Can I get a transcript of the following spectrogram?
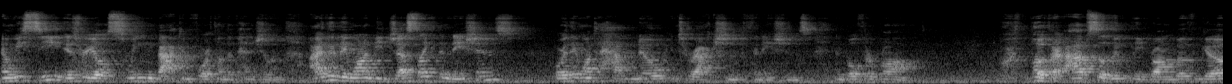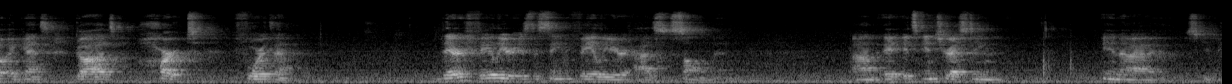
And we see Israel swinging back and forth on the pendulum. Either they want to be just like the nations, or they want to have no interaction with the nations. And both are wrong. Both are absolutely wrong. Both go against God's heart for them. Their failure is the same failure as Solomon. Um, it, it's interesting in, uh, excuse me,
